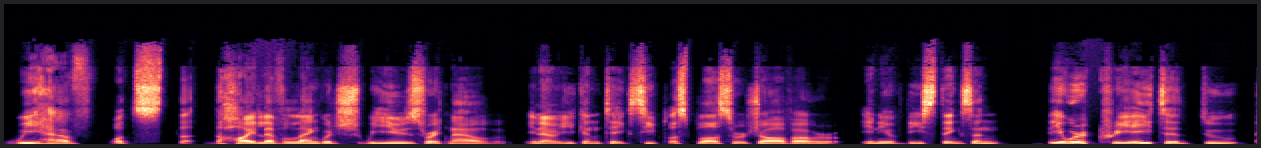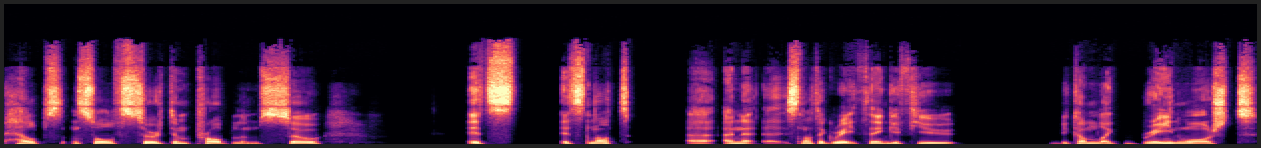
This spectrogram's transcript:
we have what's the, the high level language we use right now. You know you can take c++ or java or any of these things. And they were created to help solve certain problems. So it's it's not uh, and it's not a great thing if you become like brainwashed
